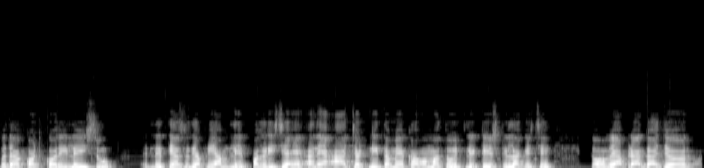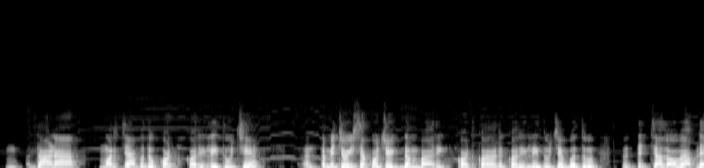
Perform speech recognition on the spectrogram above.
બધા કટ કરી લઈશું. એટલે ત્યાં સુધી આપણી આંબલી પલળી જાય અને આ ચટણી તમે ખાવામાં તો એટલી ટેસ્ટ લાગે છે. તો હવે આપણા ગાજર, ધાણા મરચાં બધું કટ કરી લીધું છે. અને તમે જોઈ શકો છો એકદમ બારીક કટ કરી લીધું છે બધું. તો તે, ચાલો હવે આપણે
